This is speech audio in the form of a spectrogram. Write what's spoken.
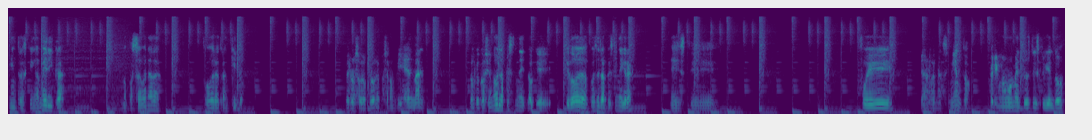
mientras que en América no pasaba nada. Todo era tranquilo pero los europeos la pasaron bien mal. Lo que ocasionó la peste, lo que quedó después de la peste negra, este, fue el renacimiento. Pero en un momento estoy escribiendo.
